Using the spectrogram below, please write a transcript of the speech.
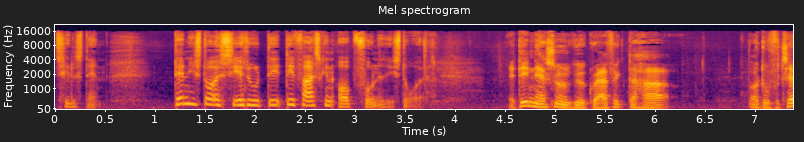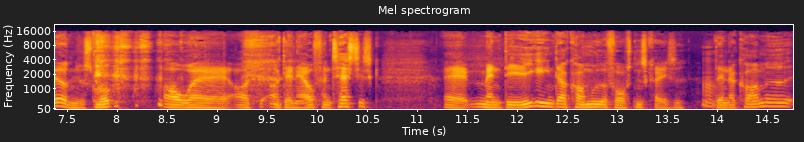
tilstand. Den historie, siger du, det, det er faktisk en opfundet historie. Ja, det er National Geographic, der har, og du fortæller den jo smukt, og, øh, og, og den er jo fantastisk. Øh, men det er ikke en, der er kommet ud af forskningskredse. Mm. Den er kommet,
